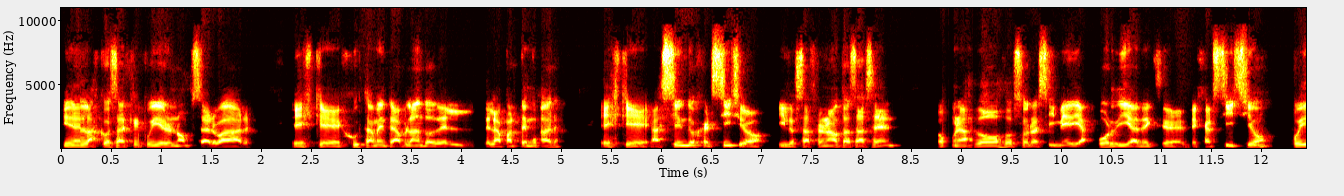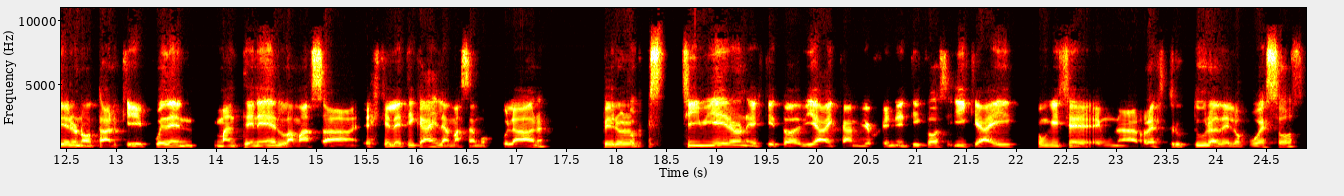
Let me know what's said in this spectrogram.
Y una de las cosas que pudieron observar es que justamente hablando de la parte mujer, es que haciendo ejercicio y los astronautas hacen unas dos, dos horas y media por día de, ejercicio, pudieron notar que pueden mantener la masa esquelética y la masa muscular, pero lo que sí vieron es que todavía hay cambios genéticos y que hay, como dice, una reestructura de los huesos,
